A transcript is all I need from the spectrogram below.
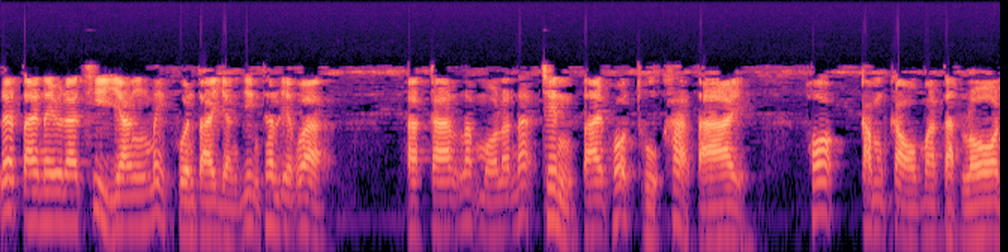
และตายในเวลาที่ยังไม่ควรตายอย่างยิ่งท่านเรียกว่า อาการรับมรณะ เช่น ตายเพราะถูกฆ่าตาย เพราะกรรมเก่ามาตัดรอน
